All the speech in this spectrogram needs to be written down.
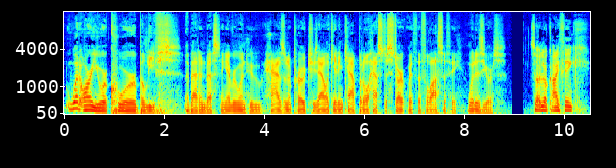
what are your core beliefs about investing? Everyone who has an approach, who's allocating capital, has to start with a philosophy. What is yours? So, look, I think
